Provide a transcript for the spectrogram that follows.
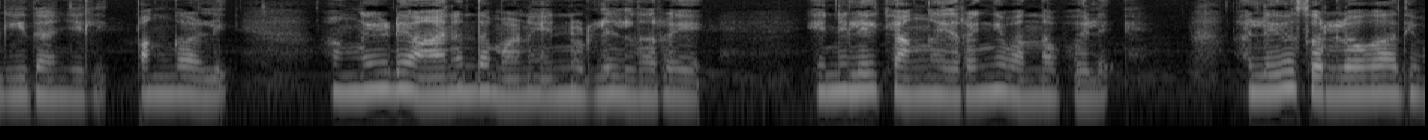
ഗീതാഞ്ജലി പങ്കാളി. അങ്ങയുടെ ആനന്ദമാണ് എന്നുള്ളിൽ നിറയെ. എന്നിലേക്ക് അങ്ങ് ഇറങ്ങി വന്ന പോലെ. അല്ലയോ സ്വർലോകാധിപ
